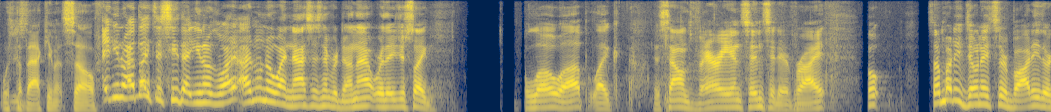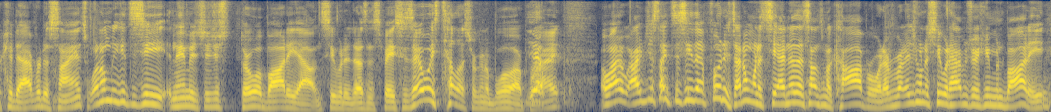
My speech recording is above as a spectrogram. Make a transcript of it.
with the vacuum itself. And, you know, I'd like to see that. You know, why, I don't know why NASA's never done that, where they just like blow up. Like it sounds very insensitive, right? Somebody donates their body, their cadaver to science. Why don't we get to see an image to just throw a body out and see what it does in space? Because they always tell us we're going to blow up, Yeah. right? Oh, I, I just like to see that footage. I don't want to see. I know that sounds macabre or whatever, but I just want to see what happens to a human body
